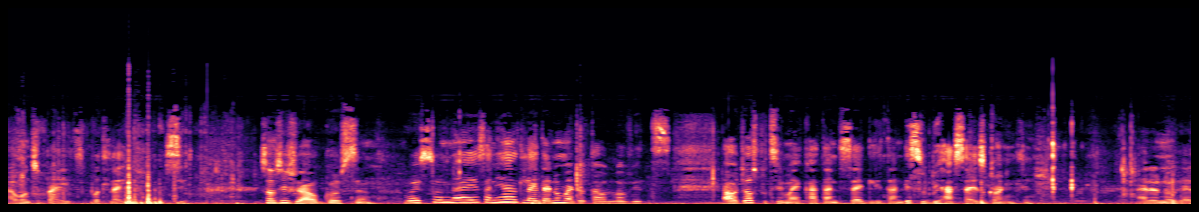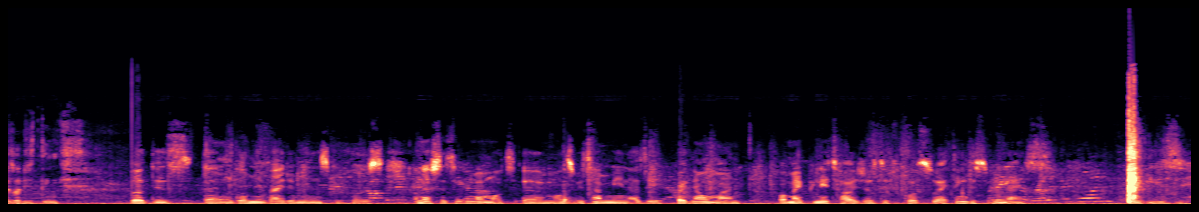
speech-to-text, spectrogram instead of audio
i want to buy it but like see something should go soon. But it's so nice and it has light. I know my daughter will love it. I'll just put it in my cart and decide later. And this will be her size currently. I don't know guys. What do you think got these um, gummy vitamins because honestly taking my multi, uh, multivitamin as a pregnant woman or my prenatal is just difficult. So i think this will be nice and easy.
